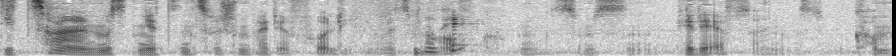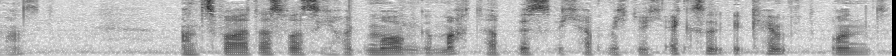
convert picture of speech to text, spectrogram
Die Zahlen müssten jetzt inzwischen bei dir vorliegen. Willst du mal okay. aufgucken? Es muss ein PDF sein, was du bekommen hast. Und zwar das, was ich heute Morgen gemacht habe, ist, ich habe mich durch Excel gekämpft und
